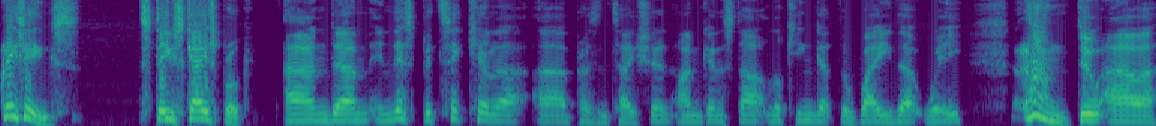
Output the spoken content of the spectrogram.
Greetings, Steve Scarisbrook. And um, in this particular uh, presentation, I'm going to start looking at the way that we do our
